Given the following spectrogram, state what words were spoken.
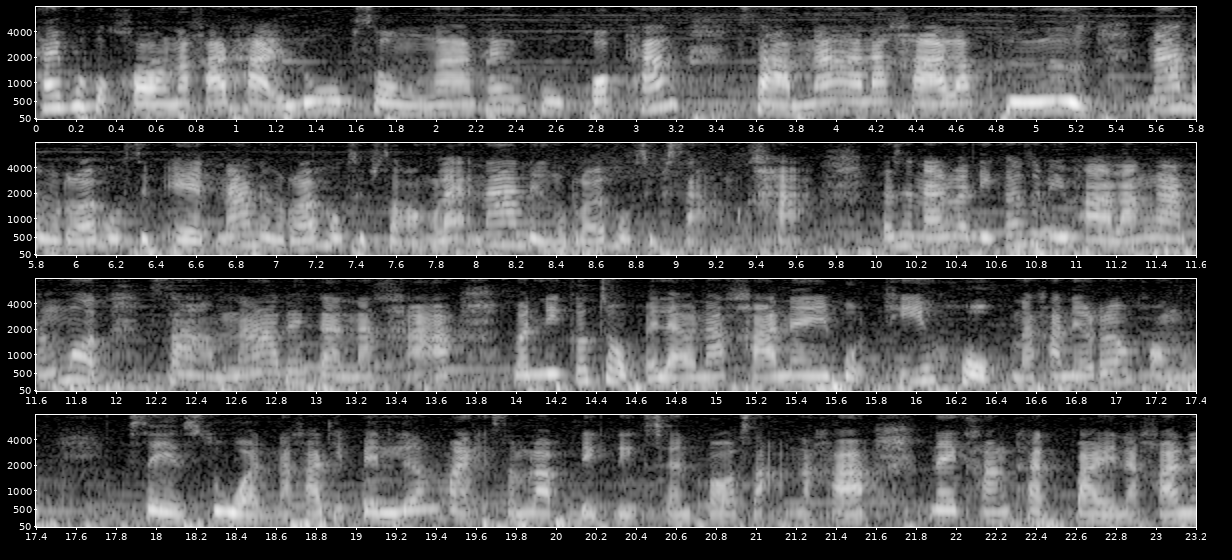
ให้ผู้ปกครองนะคะถ่ายรูปส่งงานให้คุณครูครบทั้ง 3 หน้านะคะแล้วคือหน้า 161 หน้า 162 และหน้า 163 ค่ะ เพราะฉะนั้นวันนี้ก็จะมีภาระงานทั้งหมด 3 หน้าด้วยกันนะคะ วันนี้ก็จบไปแล้วนะคะในบทที่ 6 นะคะในเรื่องของ เศษส่วนนะคะ ที่เป็นเรื่องใหม่สำหรับเด็กๆชั้นป .3 นะคะ ในครั้งถัดไปนะคะ ใน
